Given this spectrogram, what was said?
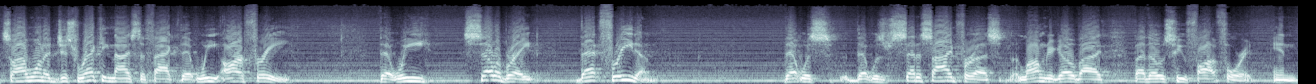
So I want to just recognize the fact that we are free, that we celebrate that freedom that was that was set aside for us long ago by by those who fought for it and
